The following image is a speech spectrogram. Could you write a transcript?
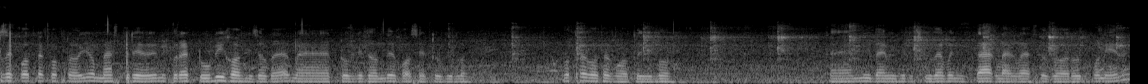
चाहिँ कत्रा कत्रा हो यो मास्तिर हेऱ्यो नि पुरा टोपी खस्नी छ त मा टोपी झन्डै खसे टोपी ल। कत्रा कत्रा घर त यो ल। दामी दामी फेरि छुँदा पनि दाग लाग्ला जस्तो घरहरू पनि होइन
